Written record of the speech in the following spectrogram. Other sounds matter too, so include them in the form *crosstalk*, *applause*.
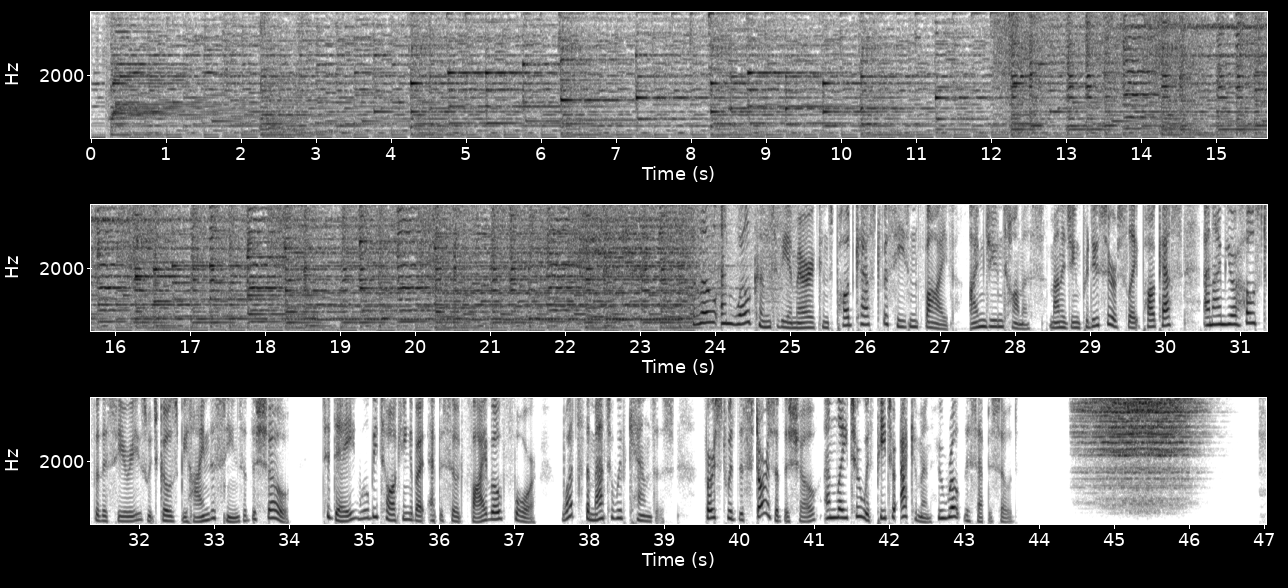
Welcome to the Americans podcast for season 5. I'm June Thomas, managing producer of Slate Podcasts, and I'm your host for the series which goes behind the scenes of the show. Today we'll be talking about episode 504 What's the Matter with Kansas? First with the stars of the show, and later with Peter Ackerman, who wrote this episode.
